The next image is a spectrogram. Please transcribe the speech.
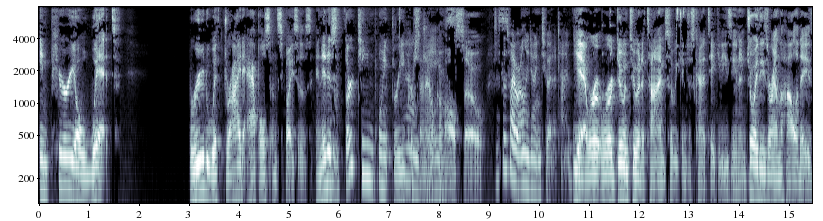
imperial wit brewed with dried apples and spices. And it is 13.3% Oh, alcohol. So, this is why we're only doing two at a time. yeah, we're, we're doing two at a time so we can just kind of take it easy and enjoy these around the holidays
